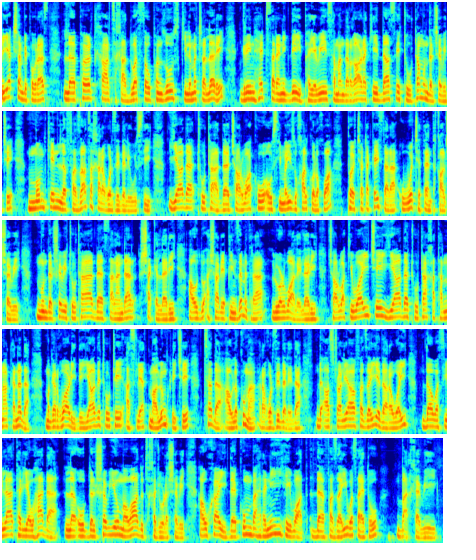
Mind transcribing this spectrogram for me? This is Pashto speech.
د یک شنبه په ورځ له پرت ښار څخه 250 کیلومتر لرې ګرین هټ سره نږدې په یوې سمندر غاړه کې داسې ټوټه موندل شوې چې ممکن له فضا څخه راغورځېدلې اوسي یا د ټوټه د چارواکو او سیمایزو خلکو لخوا په چټکۍ سره وچه ته انتقال شوې موندل شوې ټوټه د سلندر شکل لري او 2.15 متره لوړوالی لري چارواکي وایي چې یاده ټوټه خطرناک نه ده مګر غواړي د یاد ټوټې اصلیت معلوم کړي چې څه ده او لکومه راغورځیدلې ده د استرالیا فضایی اداره وایي دا وسیله تر یو حده له اوبدل شویو موادو څخه جوړه شوې او خای د کوم بهرني هیواد د فضایی وسایتو برخه وي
